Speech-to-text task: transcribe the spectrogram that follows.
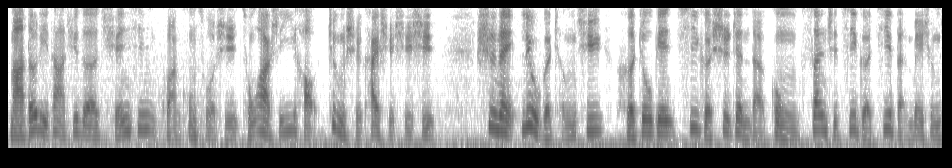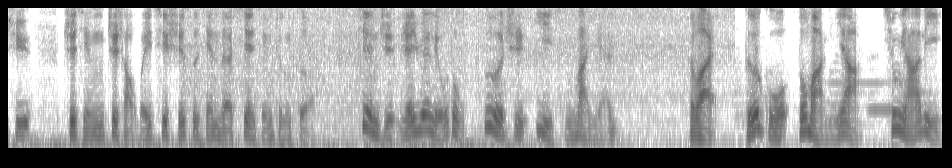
马德里大区的全新管控措施从二十一号正式开始实施。市内六个城区和周边七个市镇的共三十七个基本卫生区执行至少为期十四天的限行政策，限制人员流动，遏制疫情蔓延。此外，德国、罗马尼亚、匈牙利、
